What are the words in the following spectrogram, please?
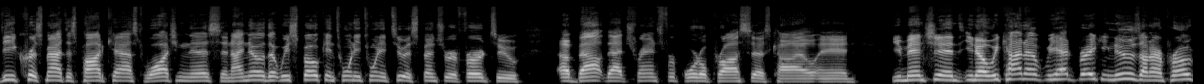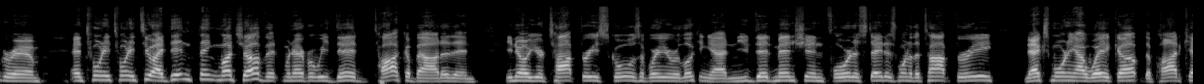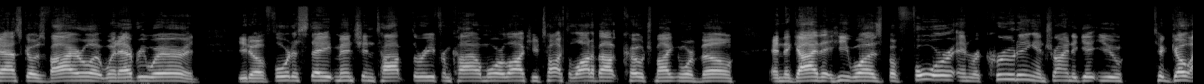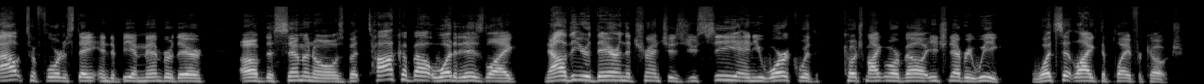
the Chris Mathis podcast watching this. And I know that we spoke in 2022, as Spencer referred to, about that transfer portal process, Kyle. And you mentioned, you know, we kind of we had breaking news on our program in 2022. I didn't think much of it whenever we did talk about it. And, you know, your top three schools of where you were looking at. And you did mention Florida State as one of the top three. Next morning I wake up, the podcast goes viral, it went everywhere. And you know, Florida State mentioned top three from Kyle Morlock. You talked a lot about Coach Mike Norvell and the guy that he was before and recruiting and trying to get you to go out to Florida State and to be a member there of the Seminoles. But talk about what it is like now that you're there in the trenches, you see and you work with Coach Mike Norvell each and every week. What's it like to play for Coach?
